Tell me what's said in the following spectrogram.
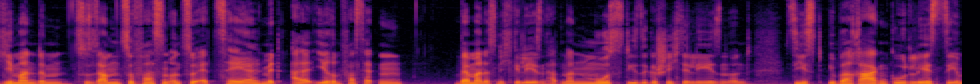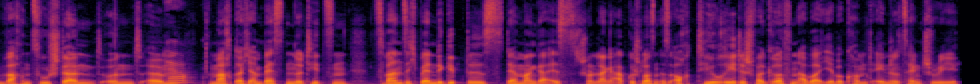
jemandem zusammenzufassen und zu erzählen mit all ihren Facetten, wenn man es nicht gelesen hat. Man muss diese Geschichte lesen und sie ist überragend gut. Lest sie im wachen Zustand und ähm, ja. macht euch am besten Notizen. 20 Bände gibt es. Der Manga ist schon lange abgeschlossen, ist auch theoretisch vergriffen, aber ihr bekommt Angel Sanctuary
